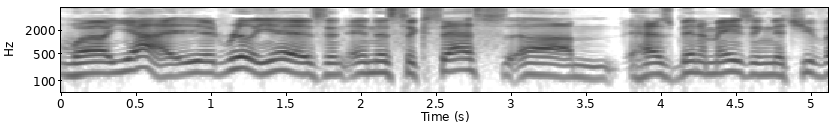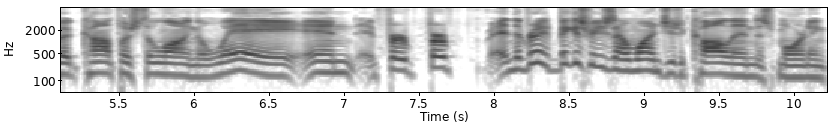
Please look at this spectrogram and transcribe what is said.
Well, yeah, it really is, and and the success um, has been amazing that you've accomplished along the way. And for for and the biggest reason I wanted you to call in this morning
